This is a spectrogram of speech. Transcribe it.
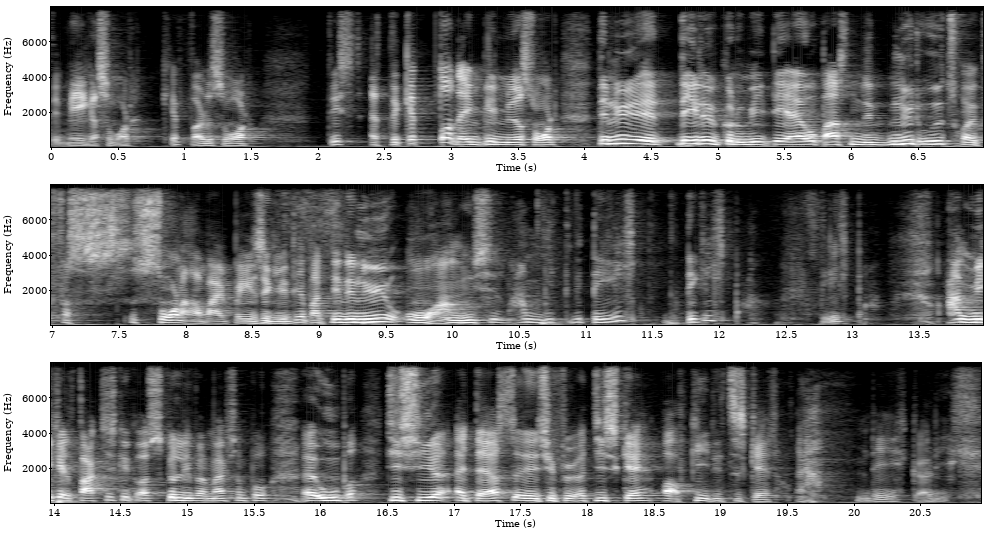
Det er mega sort. Kæft, hvor er det sort. Det, altså, det kan da ikke blive mere sort. Det nye øh, deleøkonomi, det er jo bare sådan et nyt udtryk for sort arbejde, basically. Det er bare det, er det nye orange. Jamen, vi, vi deles, deles bare. Deles bare. Ah, Ej, Michael, faktisk ikke også skal lige være opmærksom på, at Uber, de siger, at deres øh, chauffører, de skal opgive det til skat. Ja, men det gør de ikke.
